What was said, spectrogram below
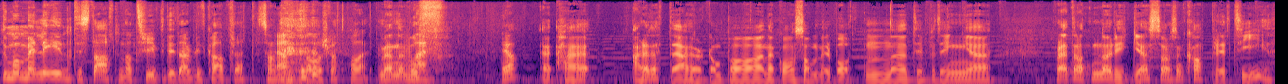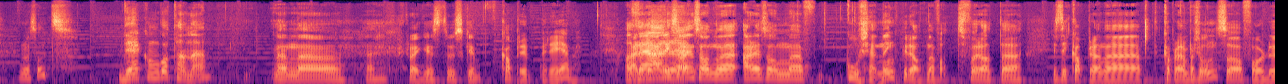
du må melde inn til staten at skipet ditt er blitt kapret, Så han ja. betaler skatt på det. Men voff. Ja. Eh, er det dette jeg har hørt om på NRK Sommerbåten-type ting? eh? For det er et eller annet i Norge så er det sånn kaprertid eller noe sånt. Det kan godt hende. Men uh, jeg klarer ikke å huske kaprerbrev. Altså, er, det, er, liksom en sånn, eh, er det sånn eh, godkjenning piratene har fått for at uh, hvis de kapper denne, kapper denne, personen, så får du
